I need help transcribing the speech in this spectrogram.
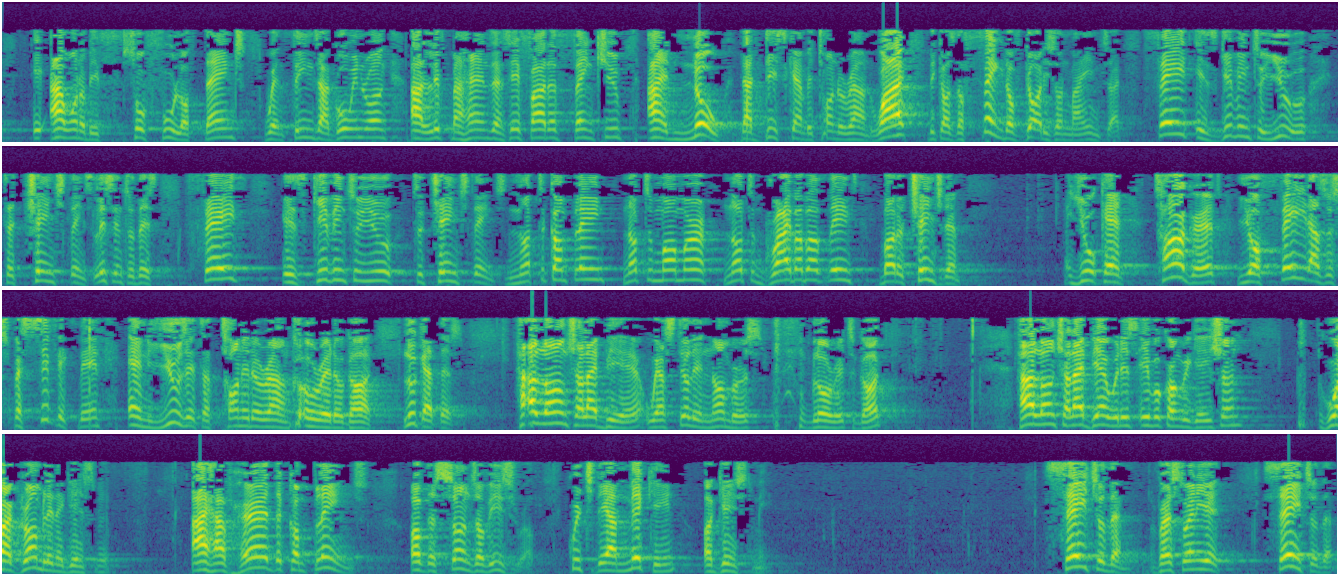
I want to be so full of thanks when things are going wrong. I lift my hands and say, Father, thank you. I know that this can be turned around. Why? Because the faith of God is on my inside. Faith is given to you to change things. Listen to this. Faith is given to you to change things. Not to complain, not to murmur, not to gripe about things, but to change them you can target your faith as a specific thing and use it to turn it around. Glory to God. Look at this. How long shall I bear? We are still in Numbers. Glory to God. How long shall I bear with this evil congregation who are grumbling against me? I have heard the complaints of the sons of Israel, which they are making against me. Say to them, verse 28, say to them,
